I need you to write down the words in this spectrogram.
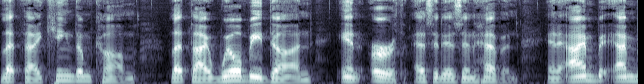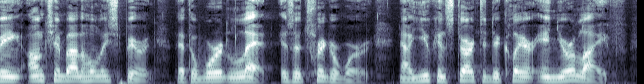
Let thy kingdom come, let thy will be done in earth as it is in heaven. And I'm, I'm being unctioned by the Holy Spirit that the word let is a trigger word. Now you can start to declare in your life,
